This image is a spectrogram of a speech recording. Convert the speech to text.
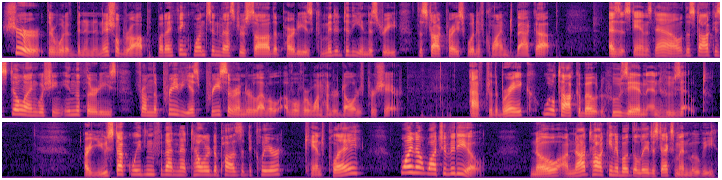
Sure, there would have been an initial drop, but I think once investors saw that Party is committed to the industry, the stock price would have climbed back up. As it stands now, the stock is still languishing in the 30s from the previous pre surrender level of over $100 per share. After the break, we'll talk about who's in and who's out. Are you stuck waiting for that Neteller deposit to clear? Can't play? Why not watch a video? No, I'm not talking about the latest X Men movie.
